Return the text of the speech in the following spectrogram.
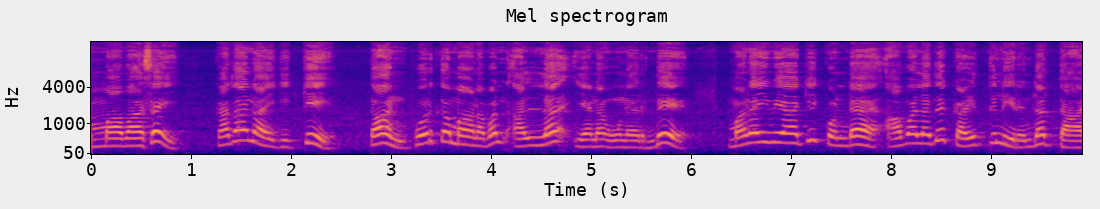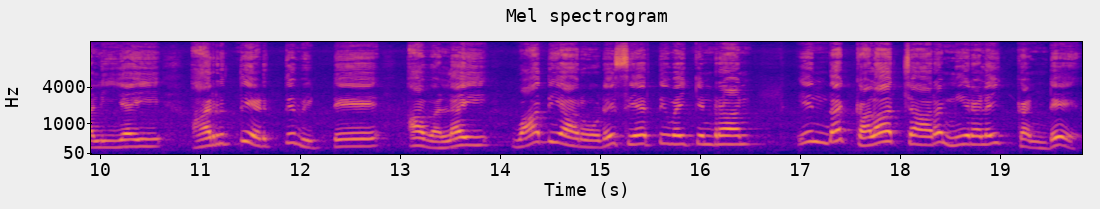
அம்மாவாசை கதாநாயகிக்கு தான் பொருத்தமானவன் அல்ல என உணர்ந்து மனைவியாக்கி கொண்ட அவளது கழுத்தில் இருந்த தாலியை அறுத்து எடுத்து விட்டு அவளை வாத்தியாரோடு சேர்த்து வைக்கின்றான். இந்த கலாச்சார மீறலை கண்டு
